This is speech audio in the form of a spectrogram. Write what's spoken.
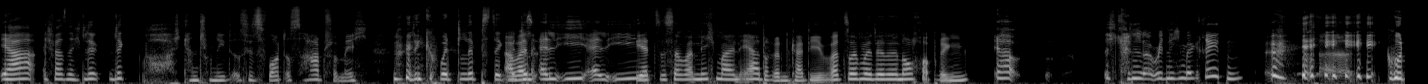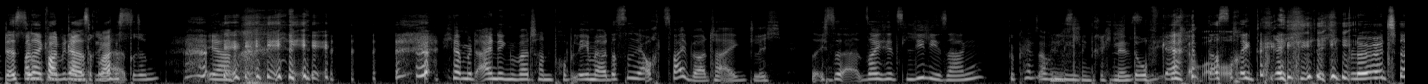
ja, ich weiß nicht, li li oh, ich kann schon nicht, das Wort ist hart für mich. Liquid Lipstick Aber mit dem L-I, L-I. Jetzt ist aber nicht mal ein R drin, Kathi. Was soll man dir denn noch bringen? Ja, ich kann, glaube ich, nicht mehr reden. Gut, dass du einen gerade wieder ein Podcast machst. drin. Ja, ich habe mit einigen Wörtern Probleme. aber Das sind ja auch zwei Wörter eigentlich. Soll ich, so, soll ich jetzt Lili sagen? Du kannst auch Nee, das klingt richtig nennen. doof, gell? Das klingt richtig blöd.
